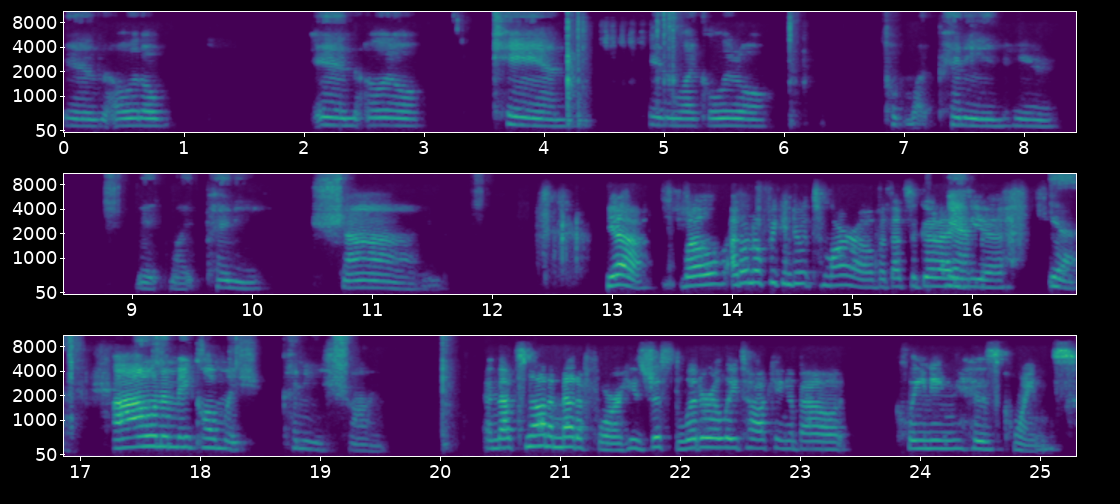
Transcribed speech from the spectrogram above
in a little in a little can in like a little put my penny in here make my penny shine yeah. Well, I don't know if we can do it tomorrow, but that's a good yeah. idea. Yeah. I want to make all my pennies shine. And that's not a metaphor. He's just literally talking about cleaning his coins.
